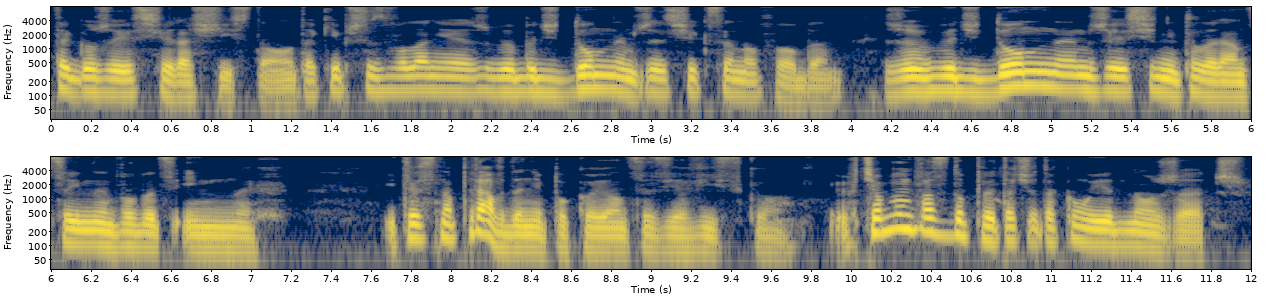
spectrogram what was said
tego, że jest się rasistą. Takie przyzwolenie, żeby być dumnym, że jest się ksenofobem. Żeby być dumnym, że jest się nietolerancyjnym wobec innych. I to jest naprawdę niepokojące zjawisko. Chciałbym Was dopytać o taką jedną rzecz.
